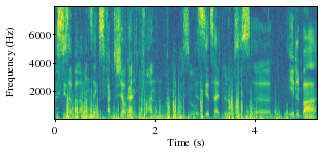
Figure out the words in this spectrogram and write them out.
ist dieser Ballermann 6 faktisch ja auch gar nicht mehr vorhanden. Ach so. Das ist jetzt halt eine Luxus-Edelbar,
